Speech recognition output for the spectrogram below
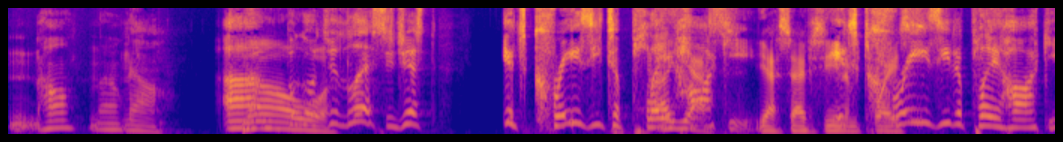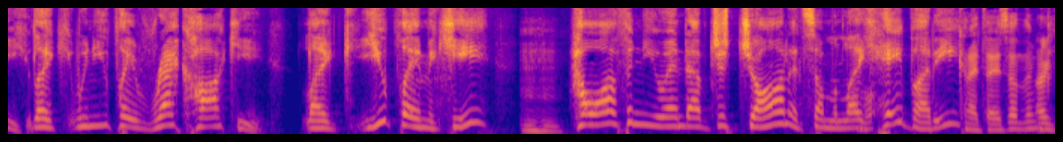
Mm, Holl, no. No. Um, But No. go through the list. You just, it's crazy to play Uh, yes. hockey. Yes, I've seen It's him twice. crazy to play hockey. Like when you play rec hockey, like you play McKee, Mm-hmm. how often you end up just jawing at someone like, hey, buddy. Can I tell you something? Like,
